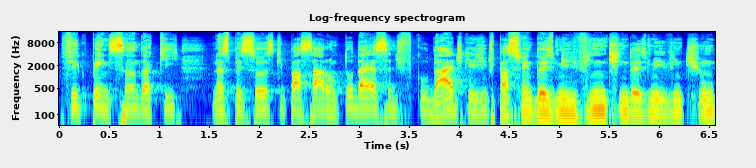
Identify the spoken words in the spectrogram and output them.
Fico pensando aqui nas pessoas que passaram toda essa dificuldade que a gente passou em 2020, em 2021,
